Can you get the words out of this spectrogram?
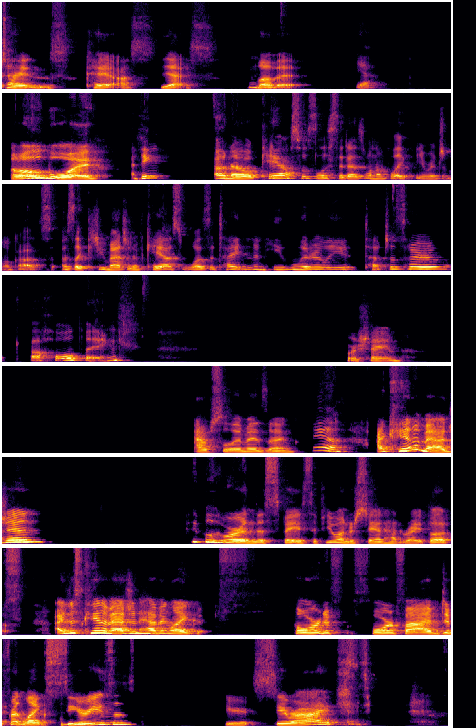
Titans. Chaos. Yes. Love it. Mm-hmm. Yeah. Oh boy. I think oh no, Chaos was listed as one of like the original gods. I was like, could you imagine if Chaos was a Titan and he literally touches her? Like a whole thing. For shame. Absolutely amazing. Yeah. I can't imagine people who are in this space, if you understand how to write books, I just can't imagine having like four to four or five different like mm-hmm. series of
